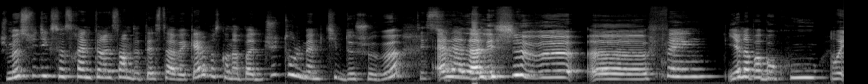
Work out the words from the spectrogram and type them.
Je me suis dit que ce serait intéressant de tester avec elle parce qu'on n'a pas du tout le même type de cheveux. Elle, elle a les cheveux euh, fins, il y en a pas beaucoup, Oui.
